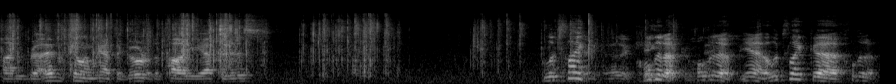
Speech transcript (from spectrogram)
Potty bread. I have a feeling we have to go to the potty after this. Looks like. Hold it up. Hold it up. Yeah, it looks like. Uh, hold it up.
